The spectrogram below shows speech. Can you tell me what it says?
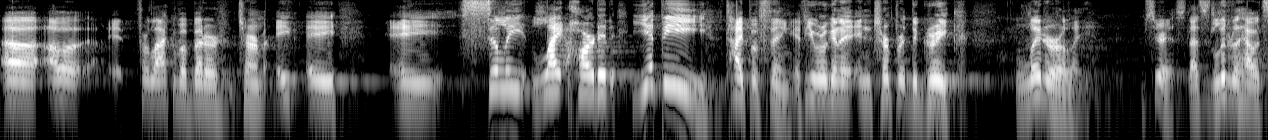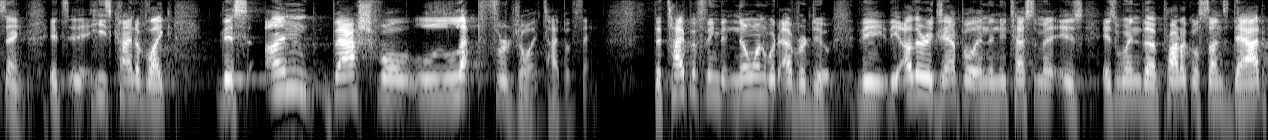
uh, a, for lack of a better term, a, a, a silly, lighthearted, yippee type of thing, if you were going to interpret the Greek literally. I'm serious. That's literally how it's saying. It's, it, he's kind of like this unbashful leap for joy type of thing. The type of thing that no one would ever do. The, the other example in the New Testament is, is when the prodigal son's dad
